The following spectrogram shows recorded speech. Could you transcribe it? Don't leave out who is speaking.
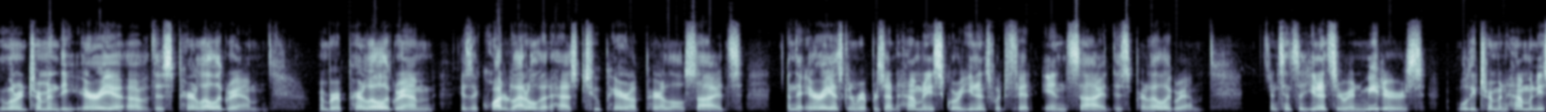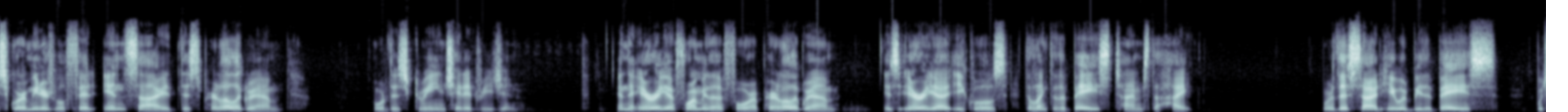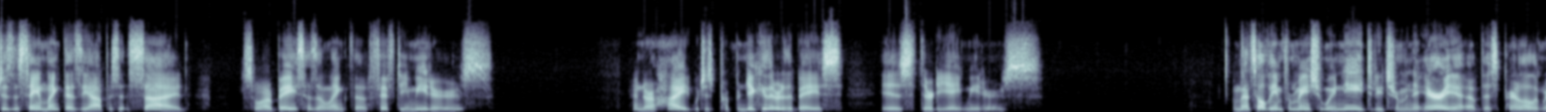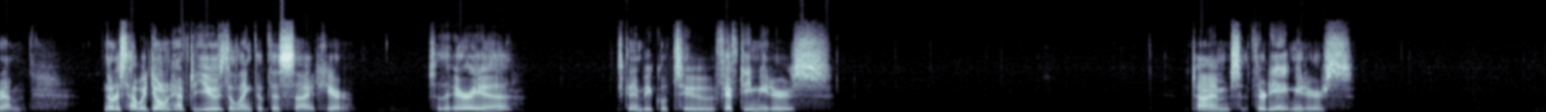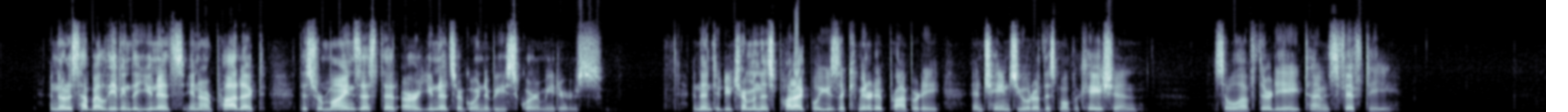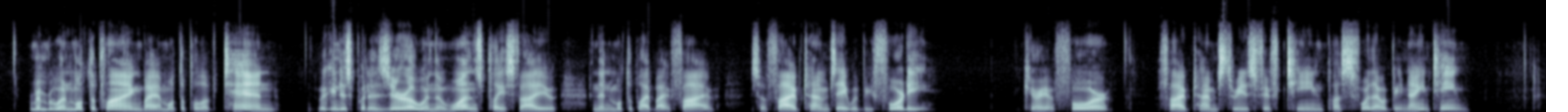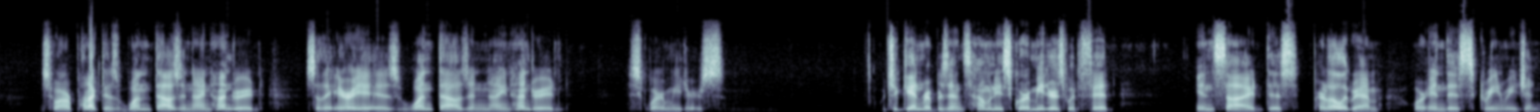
Speaker 1: we want to determine the area of this parallelogram. Remember, a parallelogram is a quadrilateral that has two pair of parallel sides, and the area is going to represent how many square units would fit inside this parallelogram. And since the units are in meters, we'll determine how many square meters will fit inside this parallelogram or this green shaded region. And the area formula for a parallelogram is area equals the length of the base times the height where this side here would be the base, which is the same length as the opposite side. So our base has a length of 50 meters, and our height, which is perpendicular to the base, is 38 meters. And that's all the information we need to determine the area of this parallelogram. Notice how we don't have to use the length of this side here. So the area is going to be equal to 50 meters times 38 meters. And notice how by leaving the units in our product, this reminds us that our units are going to be square meters. And then to determine this product, we'll use the commutative property and change the order of this multiplication. So we'll have 38 times 50. Remember when multiplying by a multiple of 10, we can just put a 0 in the ones place value and then multiply by 5. So 5 times 8 would be 40 carry a 4. 5 times 3 is 15 plus 4, that would be 19. So our product is 1,900, so the area is 1,900 square meters, which again represents how many square meters would fit inside this parallelogram or in this green region.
